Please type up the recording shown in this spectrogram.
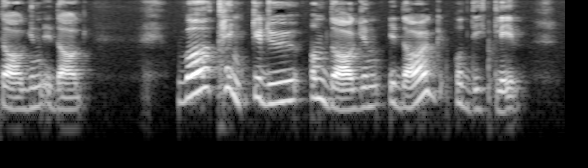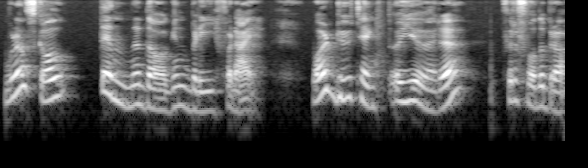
dagen i dag? Hva tenker du om dagen i dag og ditt liv? Hvordan skal denne dagen bli for deg? Hva har du tenkt å gjøre for å få det bra?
